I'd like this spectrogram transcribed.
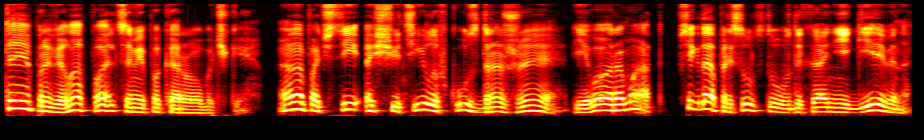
Тея провела пальцами по коробочке. Она почти ощутила вкус дрожжа, его аромат всегда присутствовал в дыхании Гевина,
